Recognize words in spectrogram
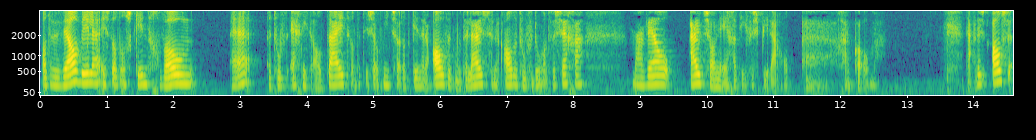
Wat we wel willen is dat ons kind gewoon hè, het hoeft echt niet altijd, want het is ook niet zo dat kinderen altijd moeten luisteren en altijd hoeven doen wat we zeggen, maar wel uit zo'n negatieve spiraal uh, gaan komen. Nou, dus als we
